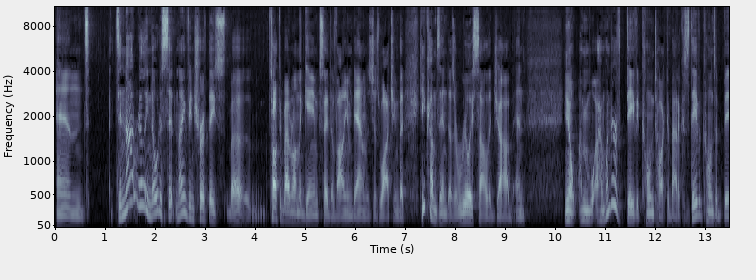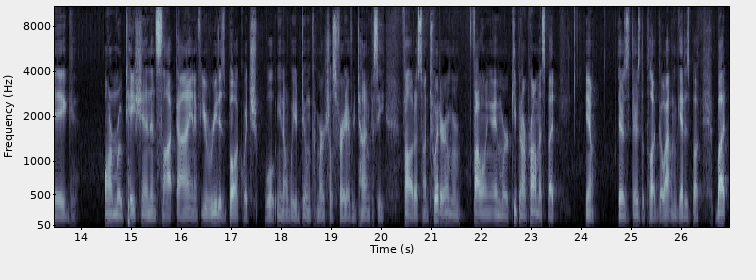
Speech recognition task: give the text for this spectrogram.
and did not really notice it. Not even sure if they uh, talked about it on the game because I had the volume down, was just watching. But he comes in, does a really solid job, and you know, I'm, I wonder if David Cone talked about it because David Cone's a big arm rotation and slot guy, and if you read his book, which we'll, you know, we're doing commercials for it every time because he followed us on Twitter and we're following and we're keeping our promise, but you know, there's there's the plug. Go out and get his book. But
